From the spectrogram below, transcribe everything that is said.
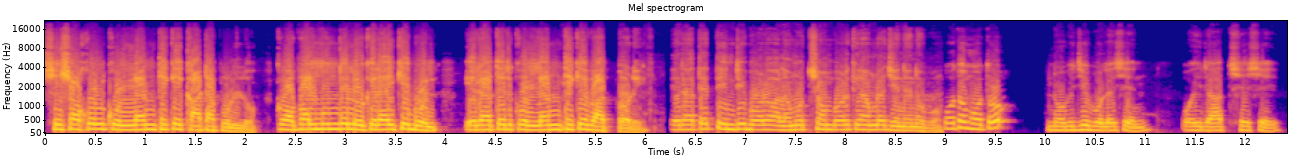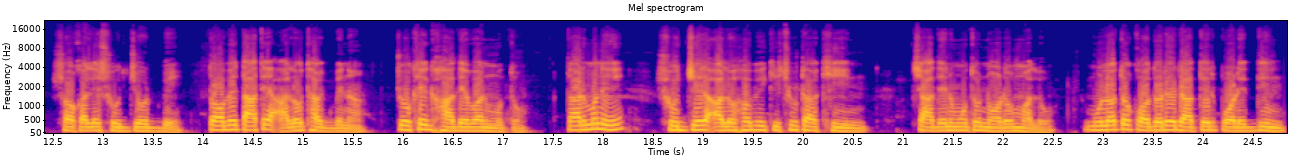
সে সকল কল্যাণ থেকে কাটা পড়ল। কপাল মন্দ লোকেরাই কেবল এ রাতের কল্যাণ থেকে বাদ পড়ে। এ রাতের তিনটি বড় আলামত সম্পর্কে আমরা জেনে নেব। প্রথমত, নবীজি বলেছেন, ওই রাত শেষে সকালে সূর্য উঠবে। তবে তাতে আলো থাকবে না, চোখে ঘা দেবার মতো। তার মানে সূর্যের আলো হবে কিছুটা ক্ষীণ, চাঁদের মতো নরম আলো। মূলত কদরের রাতের পরের দিন,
